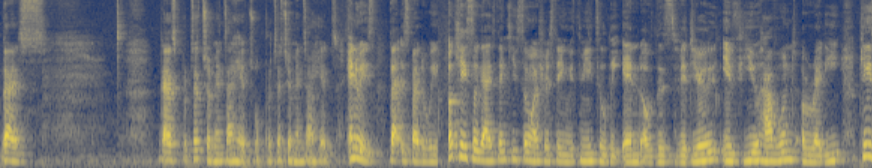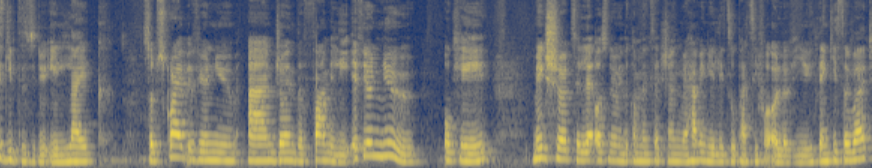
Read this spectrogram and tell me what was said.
Guys guys protect your mental health or protect your mental health anyways that is by the way. Okay so guys thank you so much for staying with me till the end of this video. If you haven't already please give this video a like subscribe if you're new and join the family if you're new okay make sure to let us know in the comment section. We're having a little party for all of you. Thank you so much.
